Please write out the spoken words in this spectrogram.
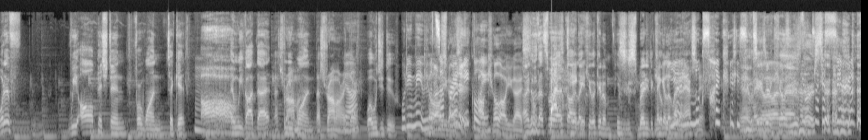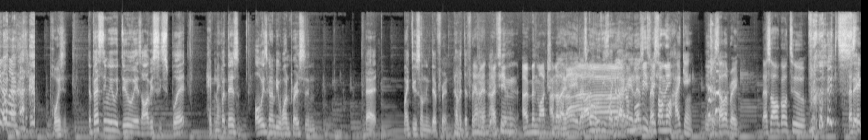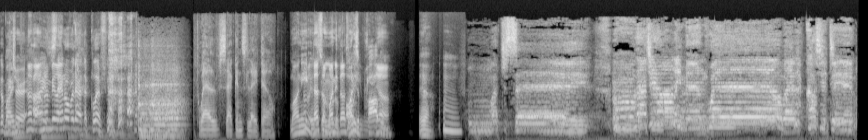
What if we all pitched in for one ticket hmm. Oh, and we got that that's and drama. we won? That's drama right Yeah. there. What would you do? What do you mean? We Kill would separate it equally. I'll kill all you guys. I know that's what I thought. Like, it. he look at him. He's just ready to kill it look people. like yeah, an he accident. looks like he's Yeah, he looks like he's gonna kill like you that. first. like a serial killer. Poison. the best thing we would do is obviously split, Hit me. but there's always gonna be one person that might do something different, have a different. Yeah, different man. idea. I've seen. I've been watching. I'd be a like, hey, let's go of movies like that. lot of Hey, let's, movies let's all go hiking Yeah. to celebrate. Let's all go to. Let's take a picture. No, no, I'm right, gonna be like stand like- over there at the cliff. 12 seconds later. Money is that's the what money root of does. all Money's a evil. problem. Yeah. Mm. What you say? Mm, that you only meant well, well, cause you did.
